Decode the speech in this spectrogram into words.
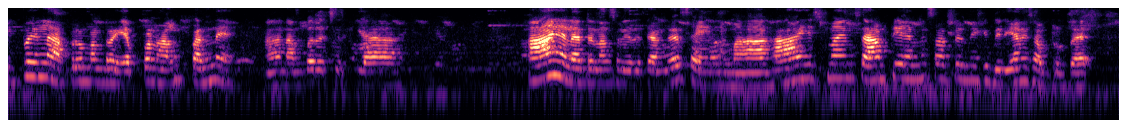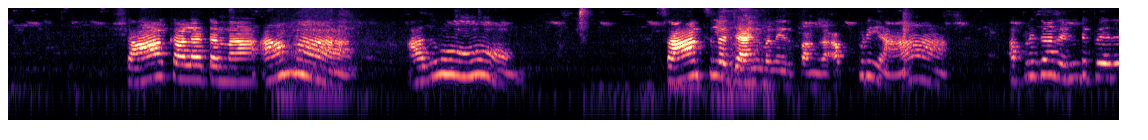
இப்போ இல்லை அப்புறம் பண்ணுறேன் எப்போனாலும் பண்ணேன். ஆனால் நம்பர் வச்சிருக்கியா? ஹாய் அலாட்டண்ணா சொல்லியிருக்காங்க. சைனிமா ஹாய் இஸ்மாயில். சாப்பிட்டியா? என்ன சாப்பிட்டு? இன்னைக்கு பிரியாணி சாப்பிட்ருப்ப ஷாக் அலாட்டண்ணா. ஆமாம் அதுவும் சான்ஸில் ஜாயின் பண்ணியிருப்பாங்க அப்படியா? அப்படிதான் ரெண்டு பேர்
